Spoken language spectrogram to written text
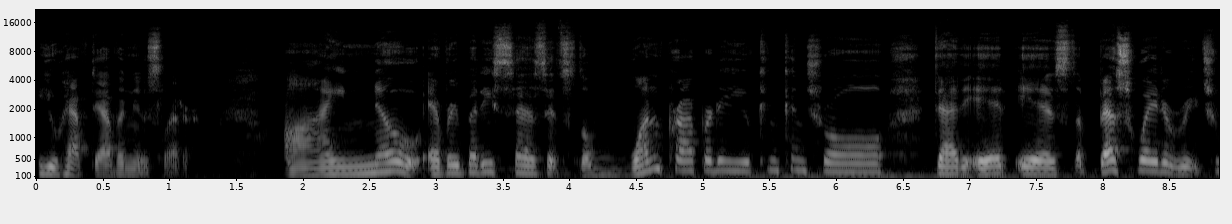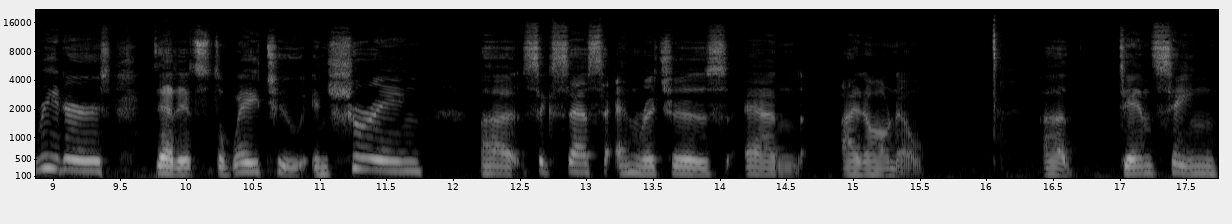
you have to have a newsletter. I know everybody says it's the one property you can control, that it is the best way to reach readers, that it's the way to ensuring uh, success and riches, and I don't know, uh, dancing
